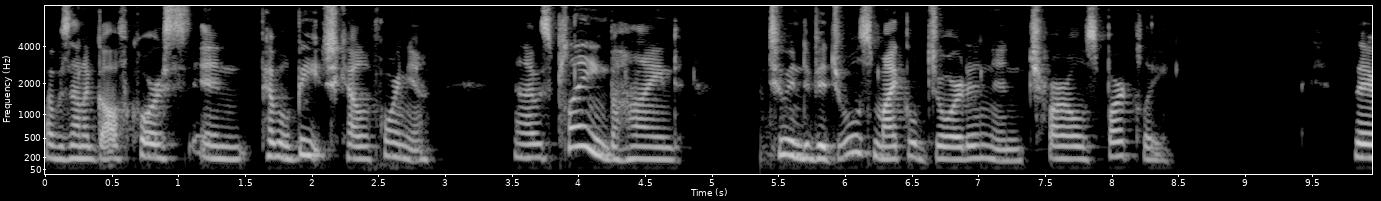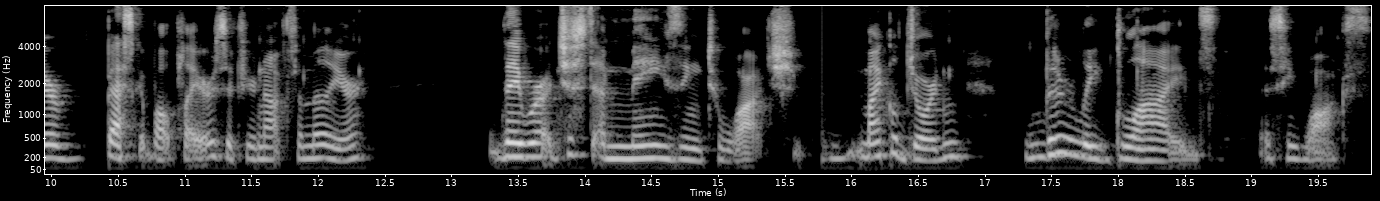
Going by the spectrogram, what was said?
I was on a golf course in Pebble Beach, California, and I was playing behind two individuals, Michael Jordan and Charles Barkley. They're basketball players, if you're not familiar. They were just amazing to watch. Michael Jordan literally glides as he walks.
